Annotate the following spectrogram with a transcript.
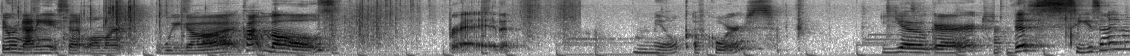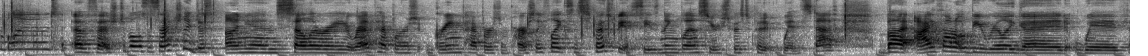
They were 98 cent at Walmart. We got cotton balls, bread, milk, of course, yogurt. This seasoning blend of vegetables, it's actually just onions, celery, red peppers, green peppers, and parsley flakes. It's supposed to be a seasoning blend, so you're supposed to put it with stuff. But I thought it would be really good with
